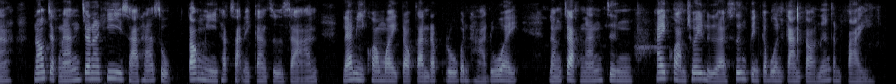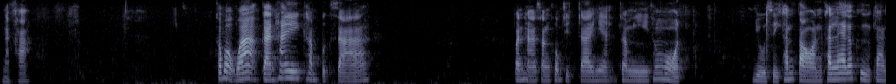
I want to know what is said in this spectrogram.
นะ นอกจากนั้นเจ้าหน้าที่สาธารณสุขต้องมีทักษะในการสื่อสาร และมีความไวต่อการรับรู้ปัญหาด้วย หลังจากนั้นจึงให้ความช่วยเหลือซึ่งเป็นกระบวนการต่อเนื่องกันไปนะคะเขาบอกว่าการให้คำปรึกษา ปัญหาสังคมจิตใจเนี่ยจะมีทั้งหมดอยู่สี่ขั้นตอน ขั้นแรกก็คือการ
